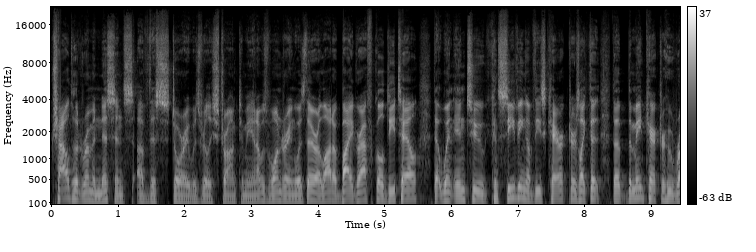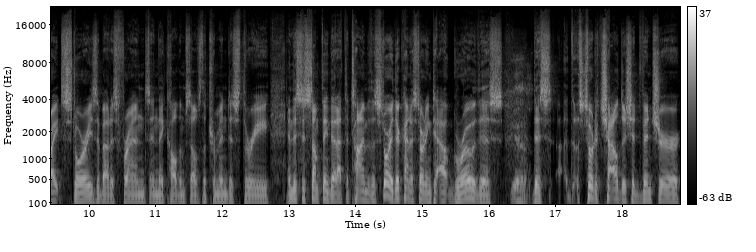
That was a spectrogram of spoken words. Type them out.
childhood reminiscence of this story was really strong to me. And I was wondering, was there a lot of biographical detail that went into conceiving of these characters? Like the, the, the main character who writes stories about his friends and they call themselves the Tremendous Three. And this is something that at the time of the story, they're kind of starting to outgrow this, yes. this uh, sort of childish adventure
